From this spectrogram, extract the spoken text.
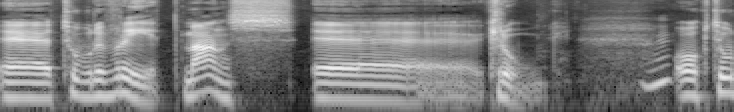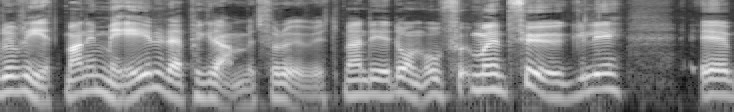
Eh, Tore Wretmans eh, krog. Mm. Och Tore Wretman är med i det där programmet för övrigt. Men det är de, och Fögli Eh,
